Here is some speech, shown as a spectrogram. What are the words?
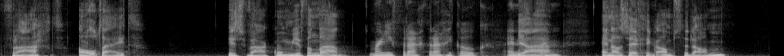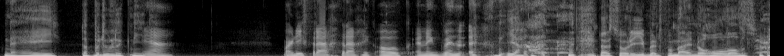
vraagt, altijd, is waar kom je vandaan? Maar die vraag krijg ik ook. En ja, en dan zeg ik Amsterdam. Nee, dat bedoel ik niet. ja. Maar die vraag krijg ik ook. En ik ben echt... Ja, nou sorry, je bent voor mij nog Hollandser.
